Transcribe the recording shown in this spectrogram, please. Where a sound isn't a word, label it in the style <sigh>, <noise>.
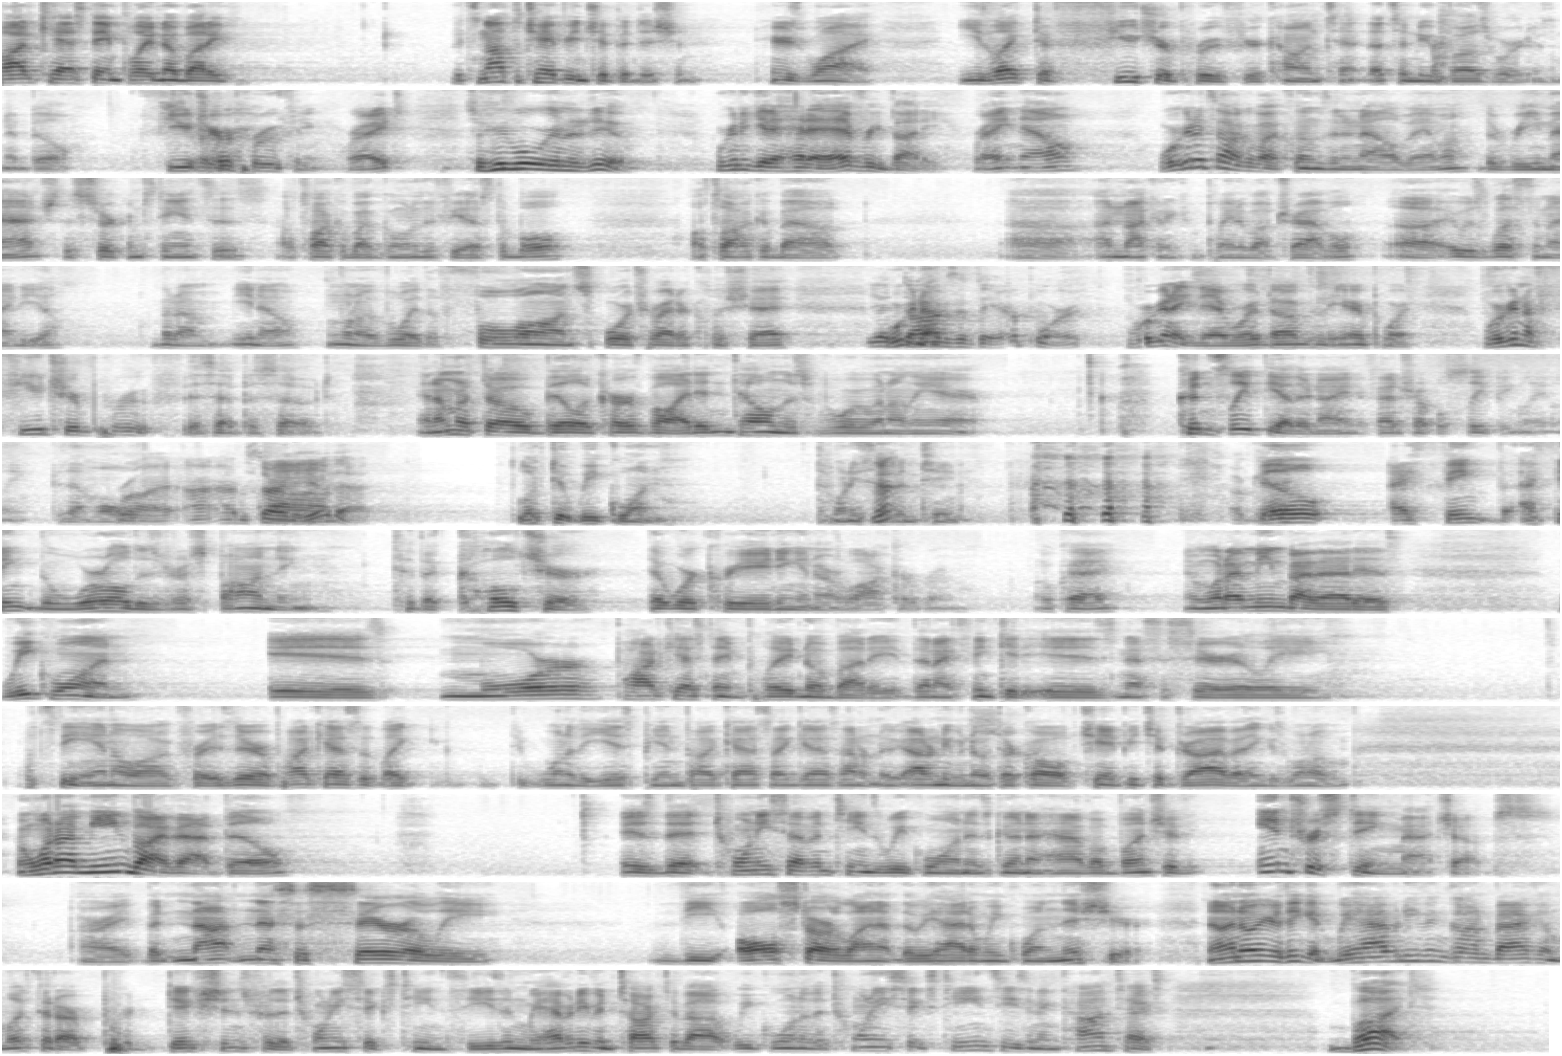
podcast ain't played nobody. It's not the championship edition. Here's why. You like to future proof your content. That's a new buzzword, isn't it, Bill? Future proofing, right? So here's what we're going to do we're going to get ahead of everybody. Right now, we're going to talk about Clemson and Alabama, the rematch, the circumstances. I'll talk about going to the Fiesta Bowl. I'll talk about. Uh, I'm not going to complain about travel. Uh, it was less than ideal, but I'm, you know, I want to avoid the full-on sports writer cliche. Yeah, We're dogs gonna- at the airport. We're gonna yeah, we're dogs at the airport. We're gonna future proof this episode, and I'm gonna throw Bill a curveball. I didn't tell him this before we went on the air. Couldn't sleep the other night. I've had trouble sleeping lately because I'm old. Right. I, I'm sorry to hear Um, that. Looked at week one, 2017. <laughs> okay. Bill, I think I think the world is responding to the culture that we're creating in our locker room. Okay, and what I mean by that is, week one is more podcast ain't played nobody than I think it is necessarily. What's the analog for? Is there a podcast that like one of the ESPN podcasts? I guess I don't know. I don't even know what they're called. Championship Drive, I think, is one of them. And what I mean by that, Bill, is that 2017's week one is going to have a bunch of interesting matchups. All right, but not necessarily the all star lineup that we had in week one this year. Now, I know what you're thinking. We haven't even gone back and looked at our predictions for the 2016 season. We haven't even talked about week one of the 2016 season in context. But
